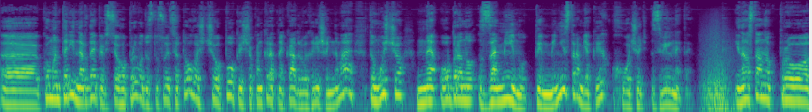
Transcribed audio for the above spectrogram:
е, коментарі нардепів з цього приводу стосуються того, що поки що конкретних кадрових рішень немає, тому що не обрано заміну тим міністрам, яких хочуть звільнити. І наостанок про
